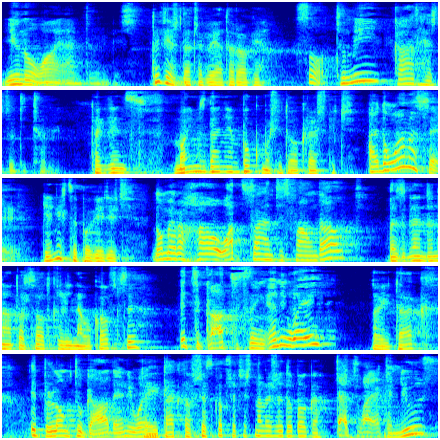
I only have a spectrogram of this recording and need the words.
You know why I'm doing this. Ty wiesz, dlaczego ja to robię. So to me, God has to determine. Tak więc, moim zdaniem, Bóg musi to określić. I don't say, Ja nie chcę powiedzieć, no matter how, what scientists found out, bez względu na to, co odkryli naukowcy, it's a God's thing anyway. To i tak, It belongs to God to i anyway. tak to wszystko przecież należy do Boga. That's why I can use.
